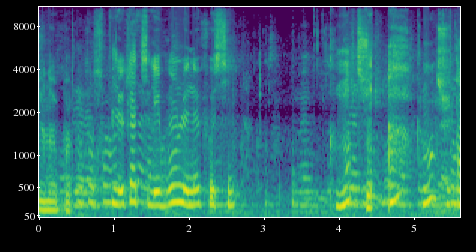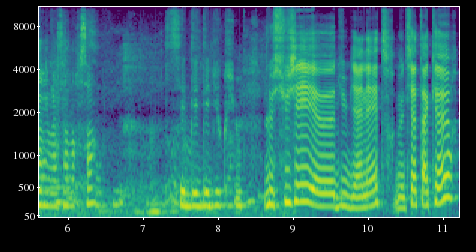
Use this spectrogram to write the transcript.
il n'y en a pas. Le 4, il est bon, le 9 aussi. Comment? Tu, comment tu arrives à savoir ça c'est des déductions. Le sujet euh, du bien-être me tient à cœur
